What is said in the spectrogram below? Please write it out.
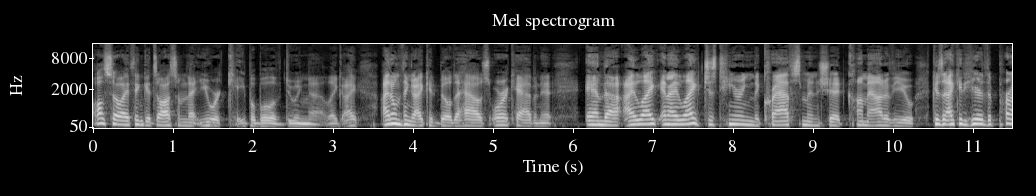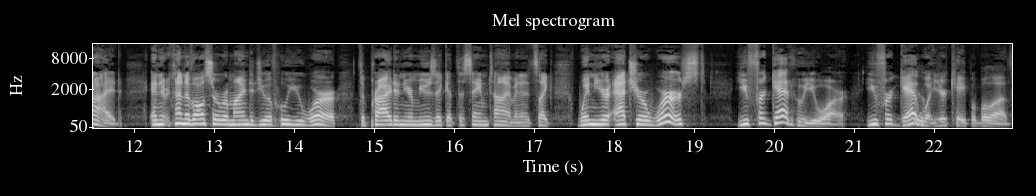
Also, I think it's awesome that you were capable of doing that. Like I, I don't think I could build a house or a cabinet, and uh, I like and I like just hearing the craftsmanship come out of you because I could hear the pride, and it kind of also reminded you of who you were, the pride in your music at the same time. And it's like when you're at your worst, you forget who you are, you forget what you're capable of,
